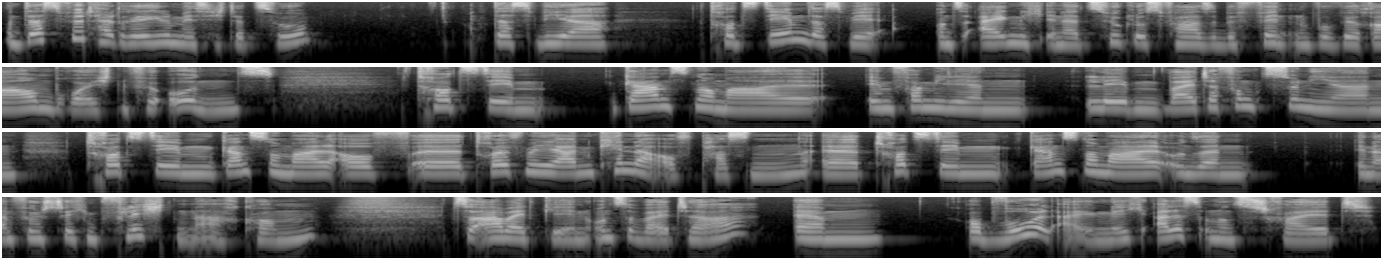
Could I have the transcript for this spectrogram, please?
Und das führt halt regelmäßig dazu, dass wir trotzdem, dass wir uns eigentlich in einer Zyklusphase befinden, wo wir Raum bräuchten für uns, trotzdem ganz normal im Familienleben weiter funktionieren, trotzdem ganz normal auf äh, 12 Milliarden Kinder aufpassen, äh, trotzdem ganz normal unseren in Anführungsstrichen Pflichten nachkommen, zur Arbeit gehen und so weiter, ähm, obwohl eigentlich alles in uns schreit,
